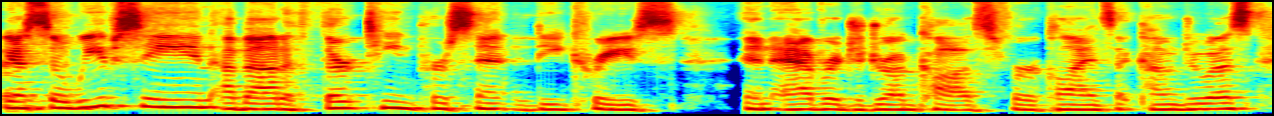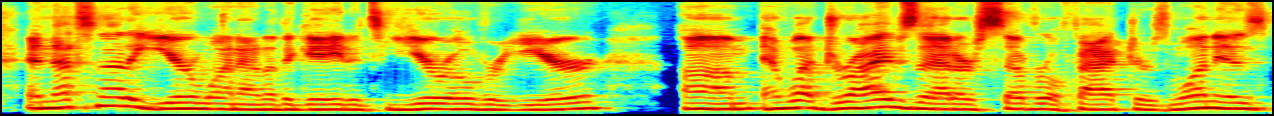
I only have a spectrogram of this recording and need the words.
Yeah so we've seen about a 13% decrease in average drug costs for clients that come to us. And that's not a year one out of the gate it's year over year. Um, and what drives that are several factors. One is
